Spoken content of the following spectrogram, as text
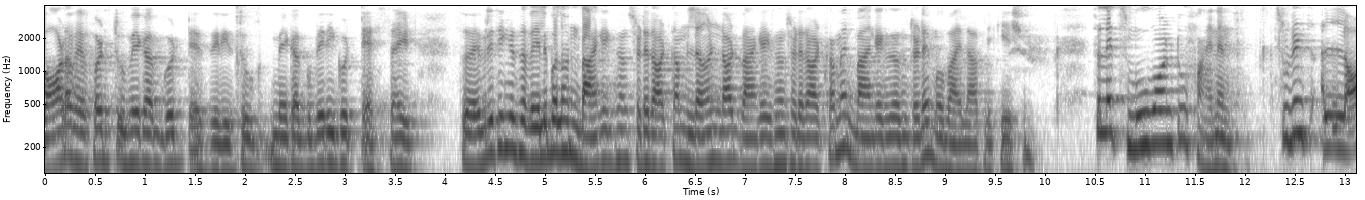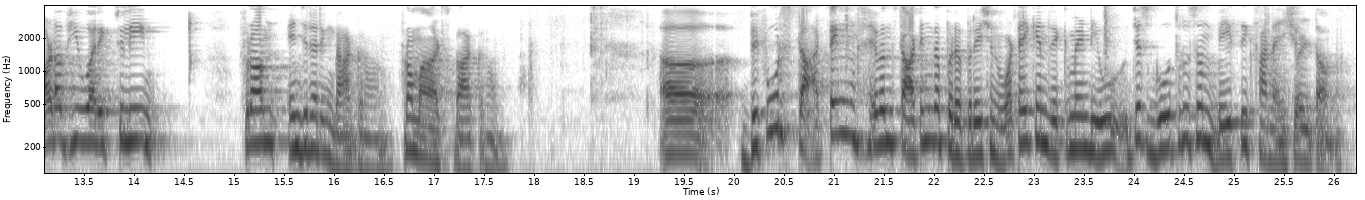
lot of efforts to make a good test series to make a very good test right? So everything is available on bankexamstoday.com learn.bankexamstoday.com and bankexamstoday mobile application. So let's move on to finance Students, a lot of you are actually from engineering background, from arts background. Uh, before starting, even starting the preparation, what I can recommend you, just go through some basic financial terms.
